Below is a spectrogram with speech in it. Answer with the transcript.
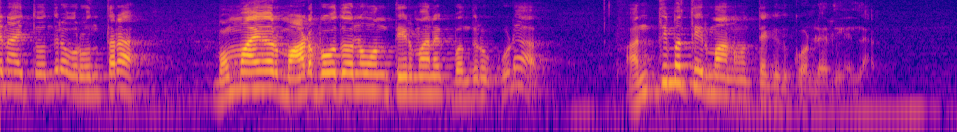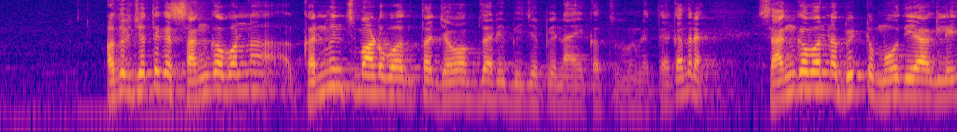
ಏನಾಯಿತು ಅಂದರೆ ಅವರು ಒಂಥರ ಬೊಮ್ಮಾಯಿಯವ್ರು ಮಾಡ್ಬೋದು ಅನ್ನೋ ಒಂದು ತೀರ್ಮಾನಕ್ಕೆ ಬಂದರೂ ಕೂಡ ಅಂತಿಮ ತೀರ್ಮಾನವನ್ನು ತೆಗೆದುಕೊಂಡಿರಲಿಲ್ಲ. ಅದ್ರ ಜೊತೆಗೆ ಸಂಘವನ್ನು ಕನ್ವಿನ್ಸ್ ಮಾಡುವಂಥ ಜವಾಬ್ದಾರಿ ಬಿ ಜೆ ಪಿ ನಾಯಕತ್ವ ಇರುತ್ತೆ ಯಾಕಂದರೆ ಸಂಘವನ್ನು ಬಿಟ್ಟು ಮೋದಿ ಆಗಲಿ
